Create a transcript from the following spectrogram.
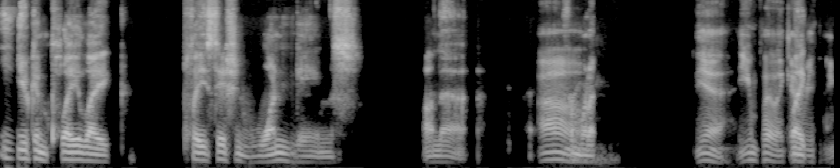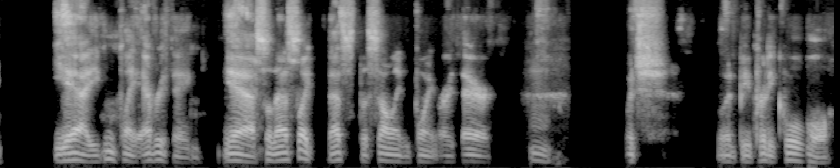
you can play like playstation 1 games on that Oh. from what I, Yeah, you can play like Like- everything. yeah you can play everything yeah so that's like that's the selling point right there Hmm. which would be pretty cool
